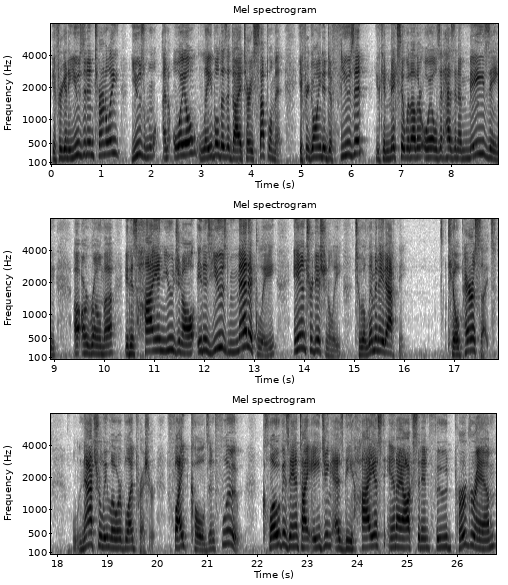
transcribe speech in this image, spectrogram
If you're going to use it internally, use an oil labeled as a dietary supplement. If you're going to diffuse it, you can mix it with other oils. It has an amazing uh, aroma. It is high in eugenol. It is used medically and traditionally to eliminate acne kill parasites, naturally lower blood pressure, fight colds and flu. Clove is anti-aging as the highest antioxidant food per gram.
